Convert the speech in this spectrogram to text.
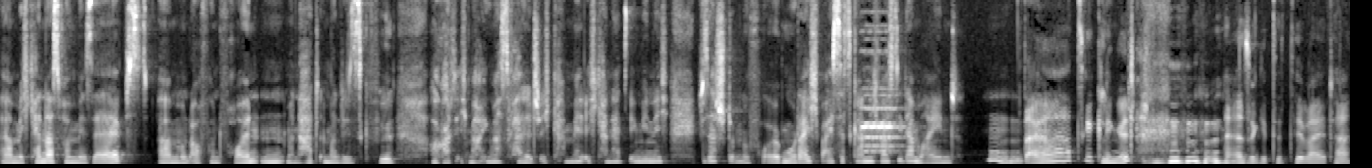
Ähm, ich kenne das von mir selbst ähm, und auch von Freunden. Man hat immer dieses Gefühl, oh Gott, ich mache irgendwas falsch. Ich kann, mir, ich kann jetzt irgendwie nicht dieser Stimme folgen oder ich weiß jetzt gar nicht, was die da meint. Hm, da hat es geklingelt. also geht es jetzt hier weiter.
